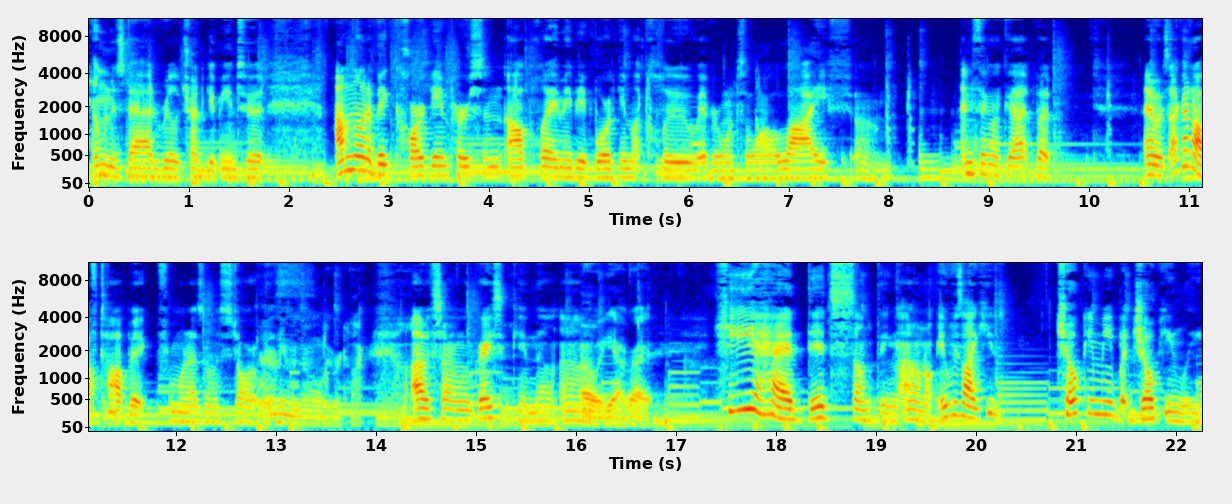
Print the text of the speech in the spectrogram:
Him and his dad really tried to get me into it. I'm not a big card game person. I'll play maybe a board game like Clue every once in a while, Life, um, anything like that. But, anyways, I got off topic from what I was going to start with. I don't even know what we were talking about. I was starting when Grayson came down. Um, oh yeah, right. he had did something i don't know it was like he was choking me but jokingly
